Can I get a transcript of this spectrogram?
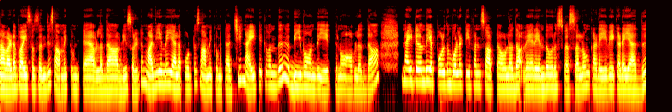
நான் வடை பாயசம் செஞ்சு சாமி கும்பிட்டேன் அவ்வளோதான் அப்படின்னு சொல்லிட்டு மதியமே இலை போட்டு சாமி கும்பிட்டாச்சு. நைட்டுக்கு வந்து தீபம் வந்து ஏற்றணும் அவ்வளோதான் நைட்டு வந்து எப்பொழுதும் போல் டிஃபன் சாப்பிட்டோம் அவ்வளோதான் வேறு எந்த ஒரு ஸ்பெஷலும் கிடையவே கிடையாது.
